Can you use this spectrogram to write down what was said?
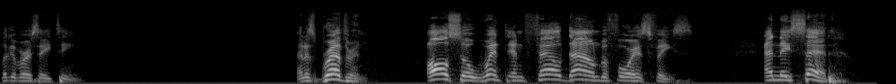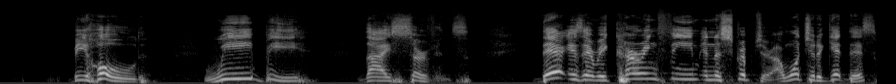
Look at verse 18. And his brethren also went and fell down before his face. And they said, Behold, we be thy servants. There is a recurring theme in the scripture. I want you to get this.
